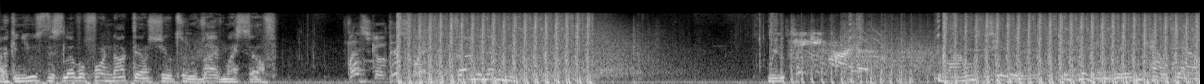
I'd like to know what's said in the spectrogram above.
I can use this level 4 knockdown shield to revive myself. Let's go this way. Found an enemy. Taking fire. Round two. Beginning ring countdown.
